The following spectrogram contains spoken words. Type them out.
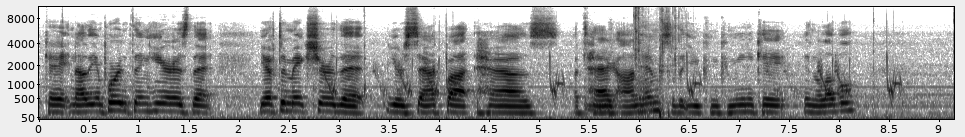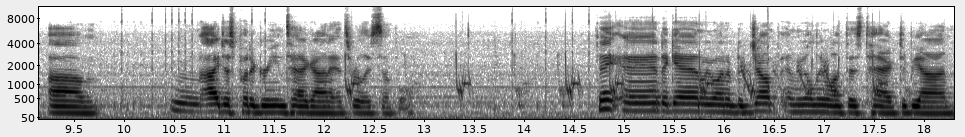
Okay, now the important thing here is that you have to make sure that your Sackbot has a tag on him so that you can communicate in the level. Um, mm, I just put a green tag on it, it's really simple. Okay, and again, we want him to jump, and we only want this tag to be on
